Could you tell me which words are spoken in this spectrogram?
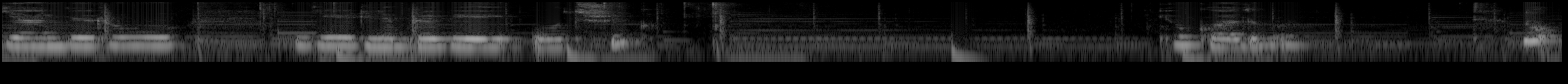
Я беру гель для бровей от Шик и укладываю. Ну,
